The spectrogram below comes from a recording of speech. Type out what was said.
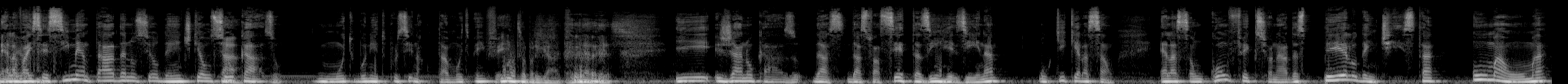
Ela vai ser cimentada no seu dente, que é o seu Tá. caso. Muito bonito, por sinal. Tá muito bem feito. Muito obrigado, agradeço. E já no caso das, das facetas em resina, o que, que elas são? Elas são confeccionadas pelo dentista, uma a uma,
